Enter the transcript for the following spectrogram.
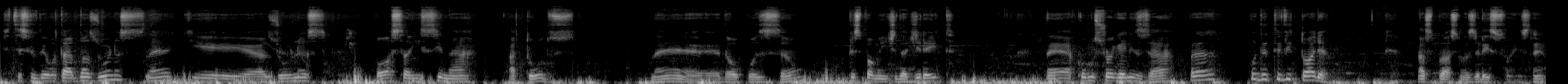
de ter sido derrotado nas urnas, né? Que as urnas possam ensinar a todos, né, da oposição, principalmente da direita, né, como se organizar para poder ter vitória nas próximas eleições, né?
